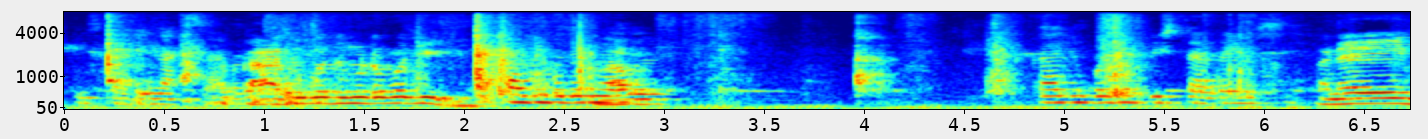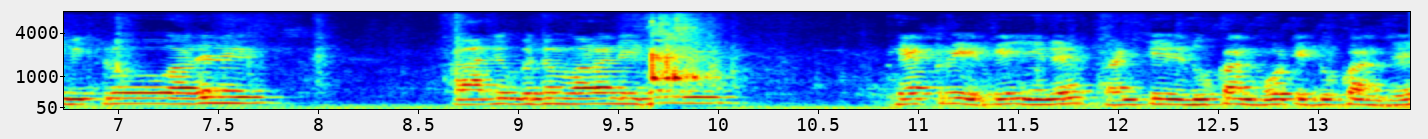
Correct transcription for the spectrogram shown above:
ડીશ કાઢી નાખશે આપણે. કાજુ બધું મોટું બધી કાજુ વાળું. કાજુ બદામ પિસ્તા થાય છે. અને એ મિત્રો આવે ને કાજુ બદામ વાળાની છે ફેક્ટરી હતી એને ઘંટી દુકાન મોટી દુકાન છે.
